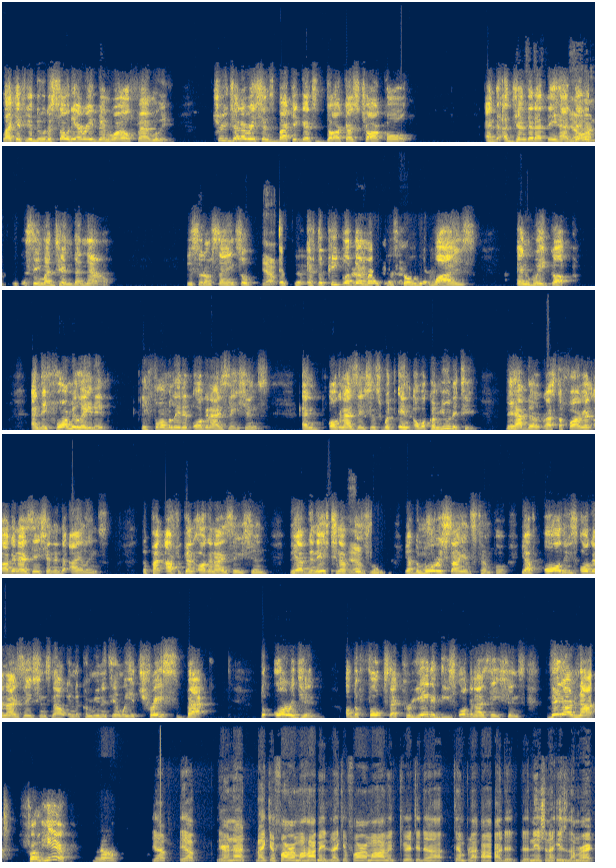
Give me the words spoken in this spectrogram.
like if you do the Saudi Arabian royal family, three generations back, it gets dark as charcoal. And the agenda that they had then is the same agenda now. You see what I'm saying? So yep. if, the, if the people of the Americas don't get wise and wake up and they formulated they formulated organizations and organizations within our community. They have the Rastafarian organization in the islands, the Pan African organization, they have the Nation of Islam, you have the Moorish Science Temple, you have all these organizations now in the community. And when you trace back the origin of the folks that created these organizations, they are not from here. No. Yep, yep. They're not like your Fard Muhammad, like your Fard Muhammad created the temple, uh, the, the nation of Islam, right?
